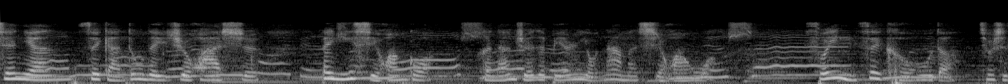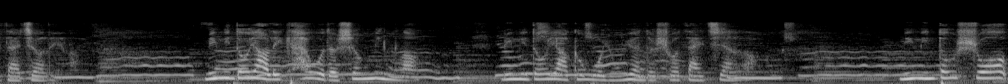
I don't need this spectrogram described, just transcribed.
些年最感动的一句话是：被你喜欢过，很难觉得别人有那么喜欢我。所以你最可恶的就是在这里了。明明都要离开我的生命了，明明都要跟我永远的说再见了，明明都说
